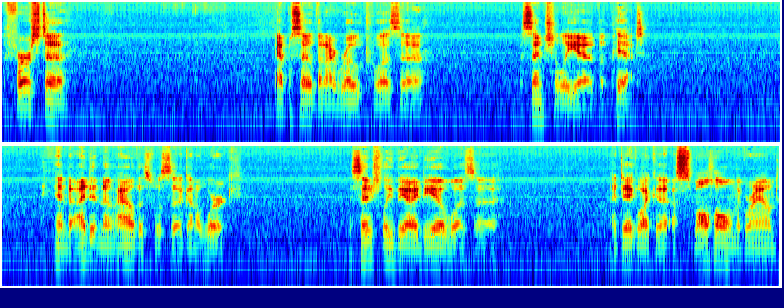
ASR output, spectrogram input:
The first uh, episode that I wrote was uh, essentially uh, the pit, and I didn't know how this was uh, gonna work. Essentially, the idea was uh, I dig like a, a small hole in the ground,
